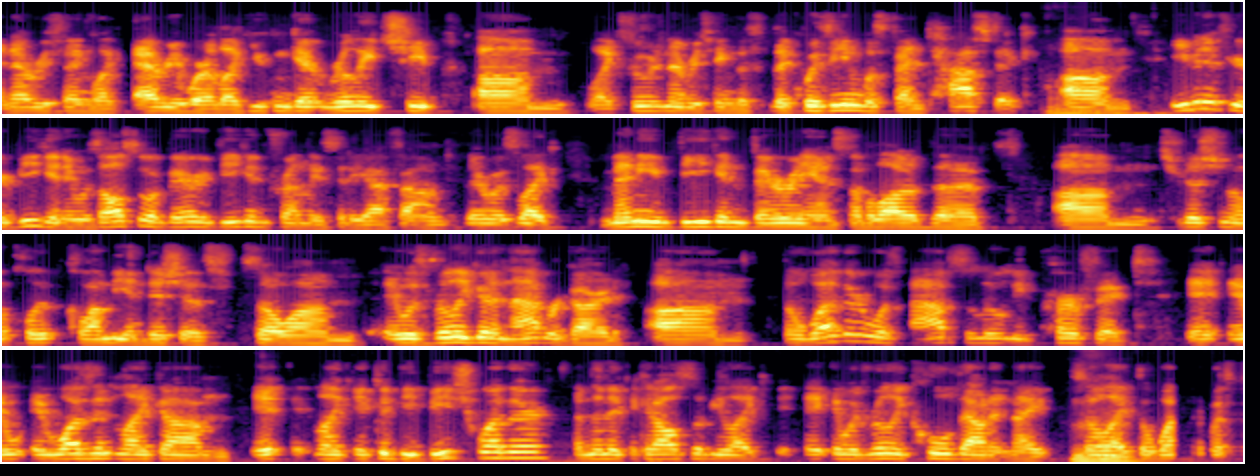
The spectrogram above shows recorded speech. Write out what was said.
and everything like everywhere. Like you can get really cheap um like food and everything. The, the cuisine was fantastic. Um, even if you're vegan, it was also a very vegan friendly city. I found there was like many vegan variants of a lot of the um, traditional Colombian dishes. So um, it was really good in that regard. Um, the weather was absolutely perfect. It, it, it wasn't like um it like it could be beach weather, and then it could also be like it, it would really cool down at night. So mm-hmm. like the weather was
